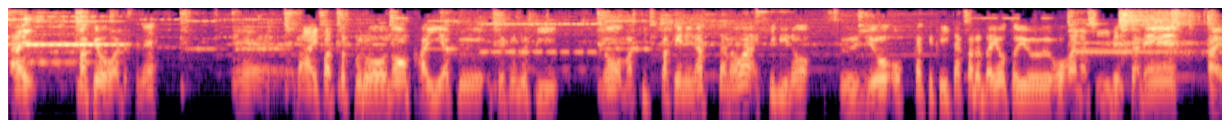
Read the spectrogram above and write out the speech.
はい。まあ今日はですね、えー、まあ iPad Pro の解約手続きの、まあ、きっかけになったのは、日々の数字を追っかけていたからだよというお話でしたね。はい。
